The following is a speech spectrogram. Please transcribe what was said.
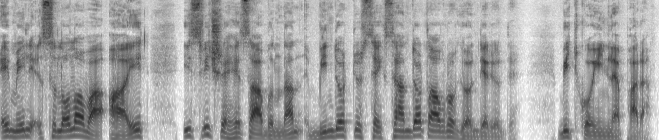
Emil Slolova ait İsviçre hesabından 1484 avro gönderildi. Bitcoin ile para.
